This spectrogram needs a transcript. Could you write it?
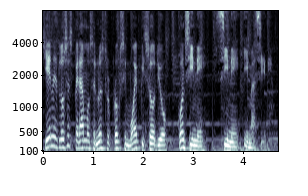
quienes los esperamos en nuestro próximo episodio con Cine, Cine y más Cine.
